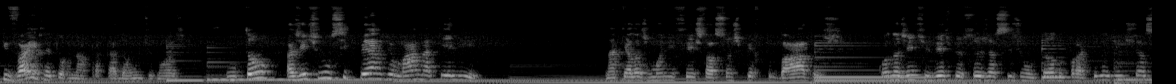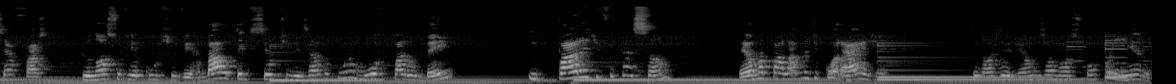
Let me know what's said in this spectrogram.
Que vai retornar para cada um de nós. Então, a gente não se perde mais naquele naquelas manifestações perturbadas. Quando a gente vê as pessoas já se juntando para aquilo, a gente já se afasta. Que o nosso recurso verbal tem que ser utilizado com amor para o bem e para edificação. É uma palavra de coragem que nós devemos ao nosso companheiro.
